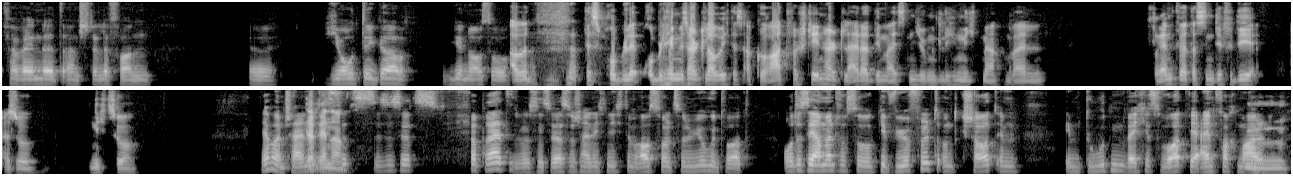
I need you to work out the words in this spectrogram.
verwendet anstelle von äh, Yo Digger, genauso. Aber das Proble Problem ist halt, glaube ich, das akkurat verstehen halt leider die meisten Jugendlichen nicht mehr, weil Fremdwörter sind ja für die also nicht so. Ja, aber anscheinend Der ist, jetzt, ist es jetzt verbreitet, weil sonst wäre es wahrscheinlich nicht im Auswahl zu einem Jugendwort. Oder sie haben einfach so gewürfelt und geschaut im, im Duden, welches Wort wir einfach mal Mm,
